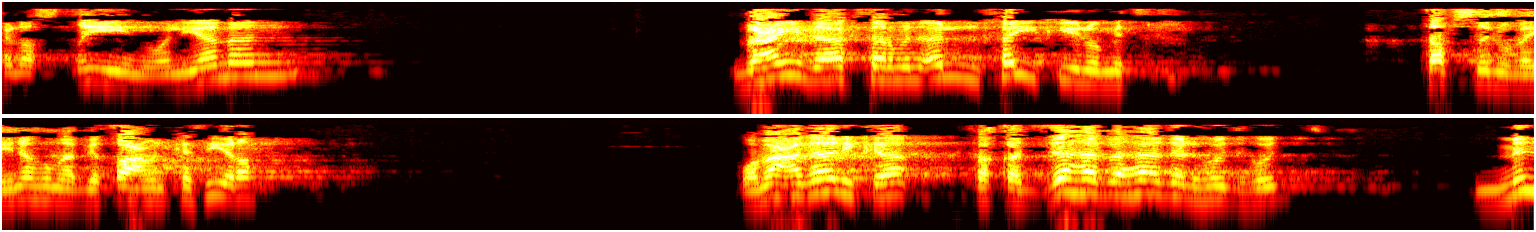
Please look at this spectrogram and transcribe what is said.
فلسطين واليمن بعيدة أكثر من ألفي كيلو متر تفصل بينهما بقاع كثيرة. ومع ذلك فقد ذهب هذا الهدهد من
